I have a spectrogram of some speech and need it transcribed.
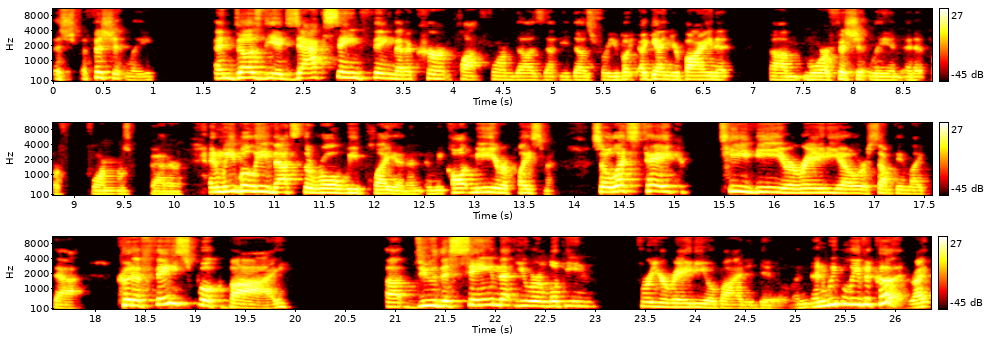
efficiently and does the exact same thing that a current platform does that it does for you but again you're buying it um, more efficiently and, and, it performs better and we believe that's the role we play in and, and we call it media replacement so let's take tv or radio or something like that could a Facebook buy uh, do the same that you are looking for your radio buy to do? And, and we believe it could, right?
